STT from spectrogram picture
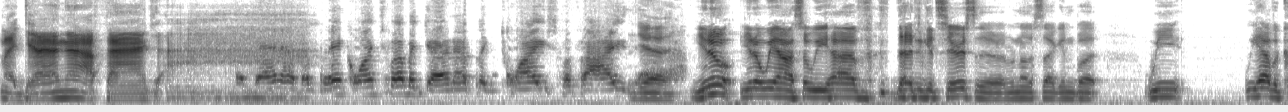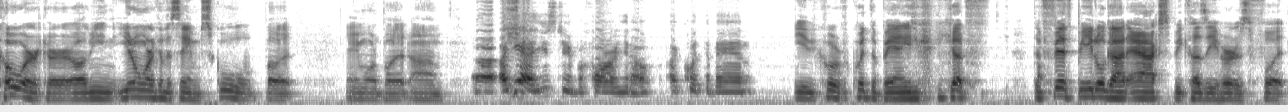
Madonna, Fanta. Moderna, but blink once for Moderna, blink twice for Pfizer. "Yeah, you know, you know, we uh, so we have that to get serious uh, for another second, but we we have a coworker. I mean, you don't work at the same school, but anymore, but um, Uh, uh, yeah, I used to before you know I quit the band. you qu- quit the band. You got the fifth Beatle got axed because he hurt his foot.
